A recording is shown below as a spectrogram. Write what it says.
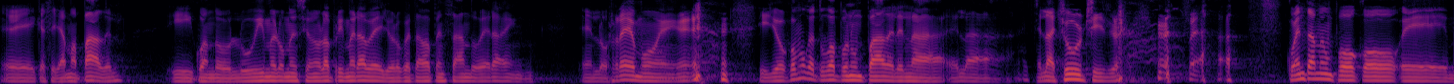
eh, que se llama Paddle. Y cuando Luis me lo mencionó la primera vez, yo lo que estaba pensando era en, en los remos. en- y yo, ¿cómo que tú vas a poner un paddle en la, en la, en la Churchill? O sea, cuéntame un poco, eh,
